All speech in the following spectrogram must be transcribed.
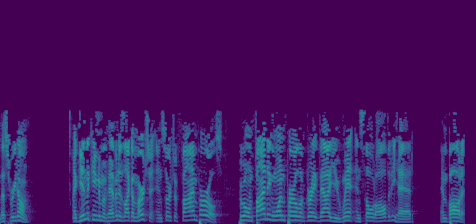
let's read on. Again, the kingdom of heaven is like a merchant in search of fine pearls, who on finding one pearl of great value went and sold all that he had and bought it.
